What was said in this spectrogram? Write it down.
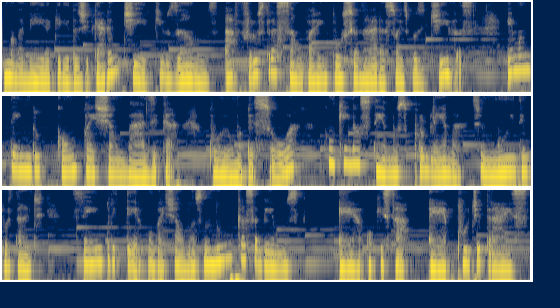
Uma maneira, queridas, de garantir que usamos a frustração para impulsionar ações positivas é mantendo compaixão básica por uma pessoa com quem nós temos problema. Isso é muito importante. Sempre ter compaixão. Nós nunca sabemos é, o que está é, por detrás,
